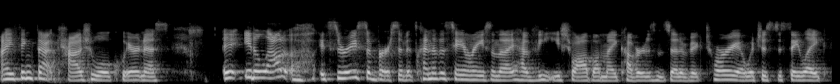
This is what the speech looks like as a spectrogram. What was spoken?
I think that casual queerness, it, allowed, ugh, it's very subversive. It's kind of the same reason that I have V.E. Schwab on my covers instead of Victoria, which is to say, like,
